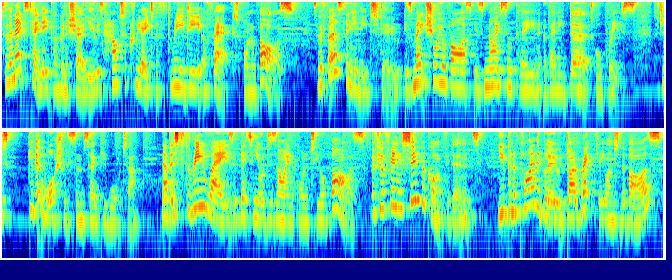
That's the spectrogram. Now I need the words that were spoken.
So the next technique I'm going to show you is how to create a 3D effect on a vase. So the first thing you need to do is make sure your vase is nice and clean of any dirt or grease. Just give it a wash with some soapy water. Now there's three ways of getting your design onto your vase. If you're feeling super confident, you can apply the glue directly onto the vase.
